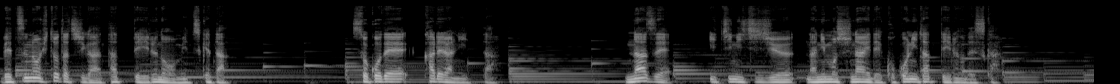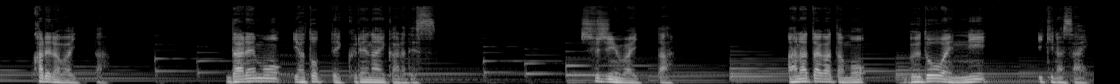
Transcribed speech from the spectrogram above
別の人たちが立っているのを見つけた。そこで彼らに言った。なぜ一日中何もしないでここに立っているのですか？彼らは言った。誰も雇ってくれないからです。主人は言った。あなた方も武道園に行きなさい。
